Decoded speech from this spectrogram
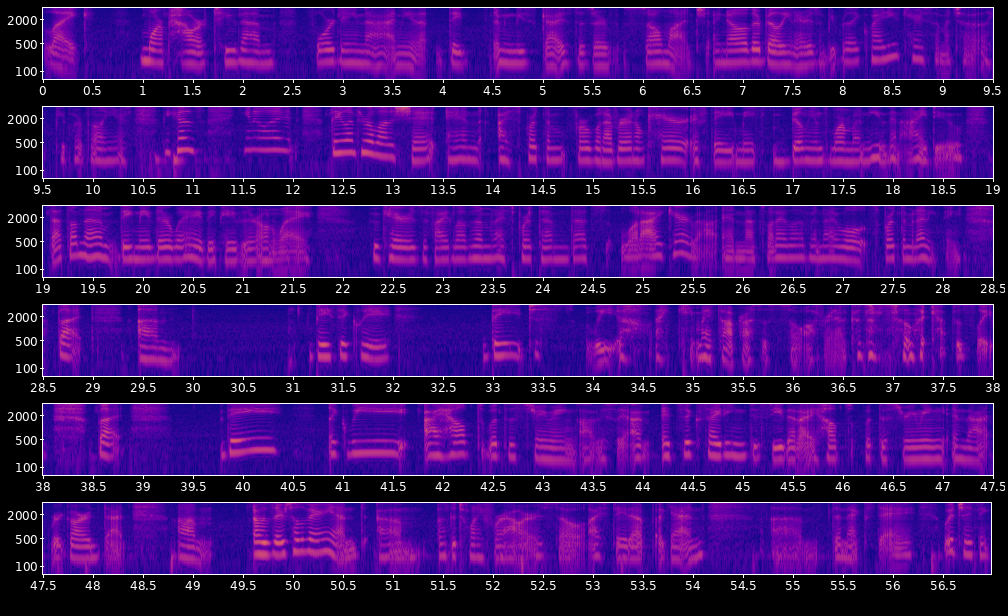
like more power to them for doing that. I mean they I mean, these guys deserve so much. I know they're billionaires, and people are like, why do you care so much about Like, people are billionaires. Because, you know what? They went through a lot of shit, and I support them for whatever. I don't care if they make billions more money than I do. That's on them. They made their way, they paved their own way. Who cares if I love them and I support them? That's what I care about, and that's what I love, and I will support them in anything. But, um, basically, they just we I keep my thought process is so off right now because I'm still like half asleep, but they like we I helped with the streaming obviously. I'm it's exciting to see that I helped with the streaming in that regard that um I was there till the very end um of the 24 hours. So I stayed up again um the next day which I think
